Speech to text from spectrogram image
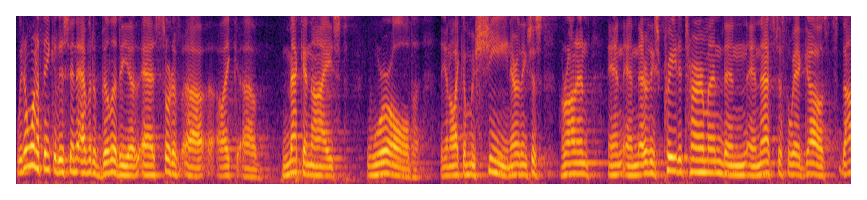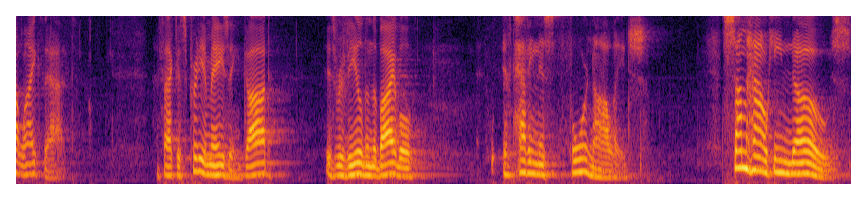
we don't want to think of this inevitability as, sort of uh, like a mechanized world, you know, like a machine. Everything's just running and, and everything's predetermined and, and that's just the way it goes. It's not like that. In fact, it's pretty amazing. God is revealed in the Bible as having this foreknowledge. Somehow He knows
